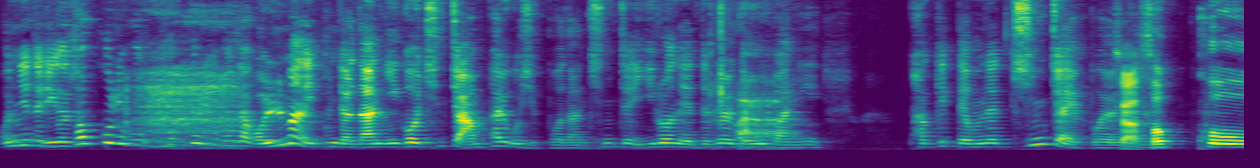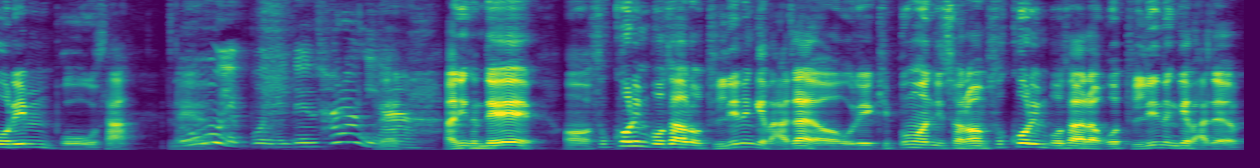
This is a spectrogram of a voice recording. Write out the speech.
언니들 이거 석구리 보- 석구리 보사가 얼마나 이쁜지 알아? 난 이거 진짜 안 팔고 싶어. 난 진짜 이런 애들을 너무 많이 봤기 때문에 진짜 예뻐요. 자, 얘는. 석코린 보사. 네. 너무 예뻐. 얘는 사랑이야. 네. 아니 근데 어 소코린 보사로 들리는 게 맞아요. 우리 기쁨 언니처럼 소코린 보사라고 들리는 게 맞아요.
